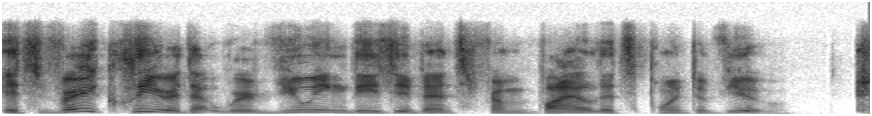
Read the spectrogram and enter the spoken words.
it's very clear that we're viewing these events from Violet's point of view.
